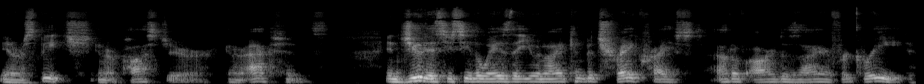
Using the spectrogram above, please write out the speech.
in our speech, in our posture, in our actions. In Judas, you see the ways that you and I can betray Christ out of our desire for greed,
